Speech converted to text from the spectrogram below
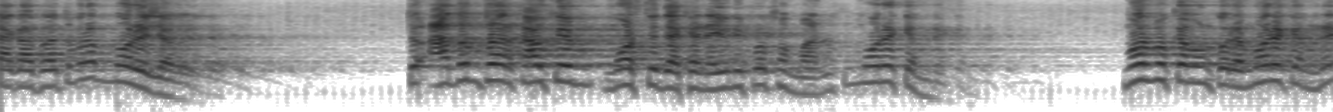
টাকা পায় তোমরা মরে যাবে। তো আদম তো আর কাউকে মরতে দেখে না উনি প্রথম মানুষ, মরে কেমনে? মরবো কেমন করে? মরে কেমনে?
